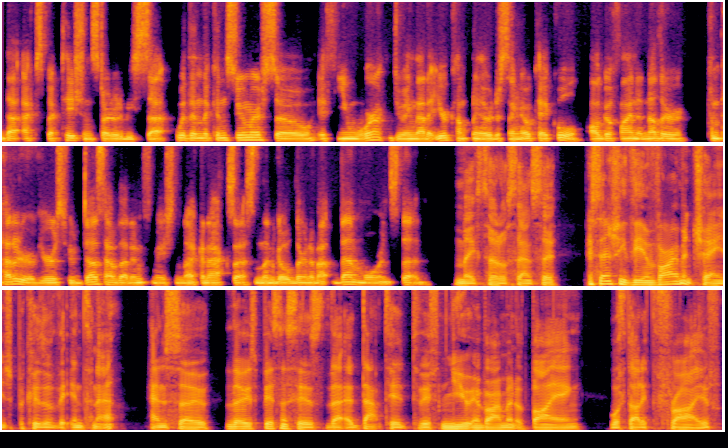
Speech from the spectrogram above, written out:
that expectation started to be set within the consumer. So if you weren't doing that at your company, they were just saying, okay, cool, I'll go find another competitor of yours who does have that information that I can access and then go learn about them more instead. Makes total sense. So essentially, the environment changed because of the internet. And so those businesses that adapted to this new environment of buying were started to thrive.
